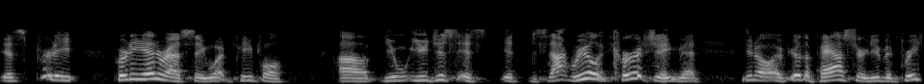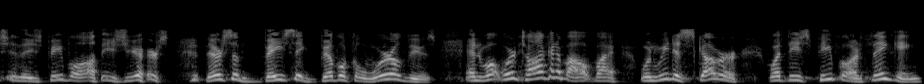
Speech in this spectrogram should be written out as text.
it's pretty pretty interesting what people uh, you you just it's it, it's not real encouraging that you know if you're the pastor and you've been preaching to these people all these years there's some basic biblical worldviews. And what we're talking about by when we discover what these people are thinking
